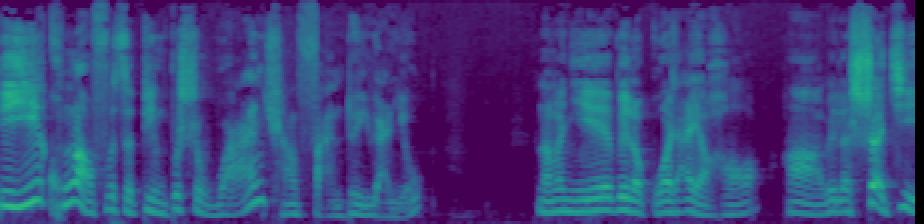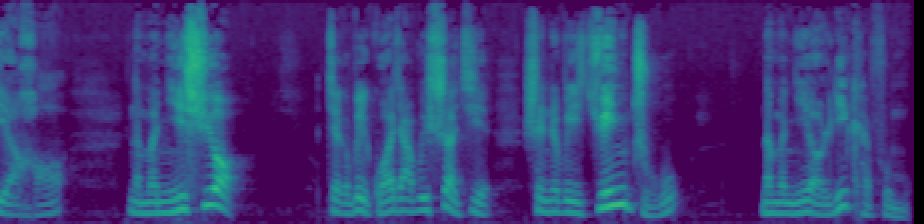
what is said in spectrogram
第一，孔老夫子并不是完全反对远游，那么你为了国家也好啊，为了社稷也好，那么你需要。这个为国家、为社稷，甚至为君主，那么你要离开父母，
